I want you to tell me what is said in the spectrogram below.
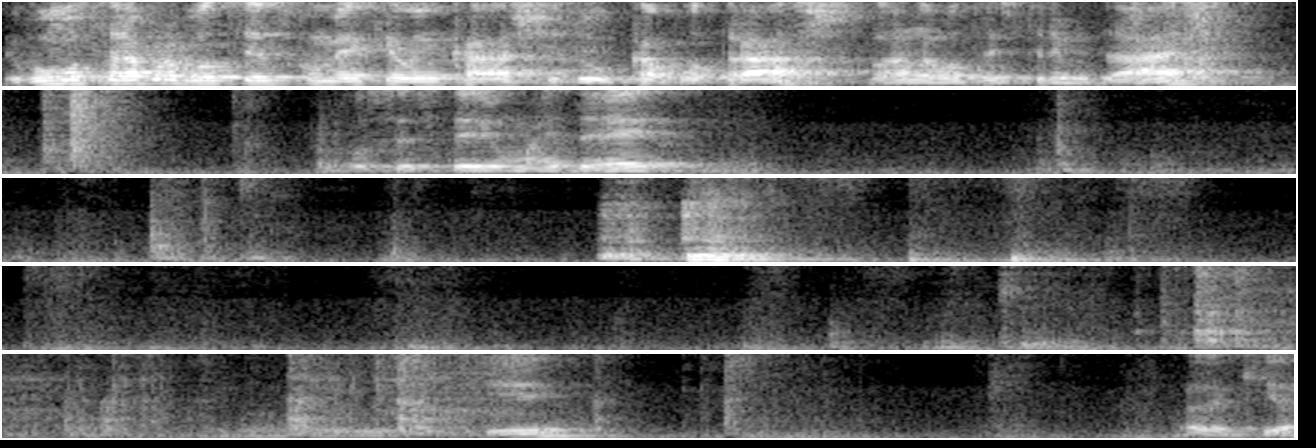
Eu vou mostrar para vocês como é que é o encaixe do capotraste lá na outra extremidade, para vocês terem uma ideia. aqui. Olha aqui, ó.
